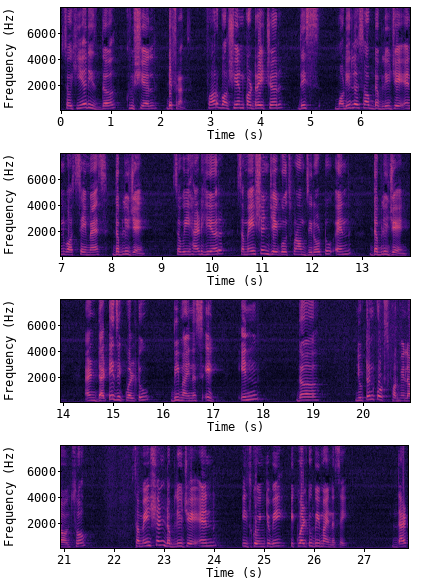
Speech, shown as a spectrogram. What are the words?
So, here is the crucial difference. For Gaussian quadrature, this modulus of w j n was same as w j n. So, we had here summation j goes from 0 to n w j n and that is equal to b minus a. In the Newton Cotes formula also summation w j n is going to be equal to b minus a. That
